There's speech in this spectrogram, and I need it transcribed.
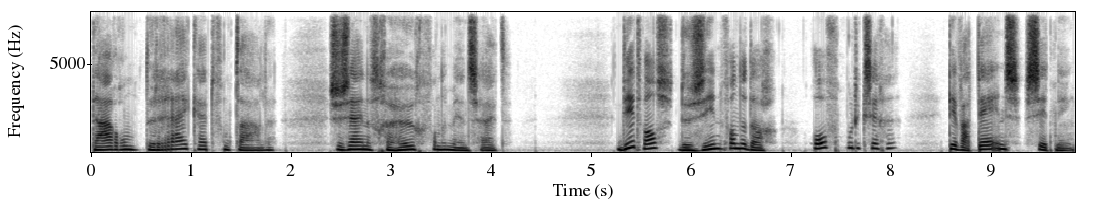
daarom de rijkheid van talen. Ze zijn het geheugen van de mensheid. Dit was de zin van de dag. Of moet ik zeggen, de Wadeens Sydney.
